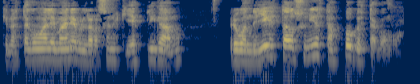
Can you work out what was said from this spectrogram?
que no está cómodo en Alemania por las razones que ya explicamos, pero cuando llega a Estados Unidos tampoco está cómodo.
